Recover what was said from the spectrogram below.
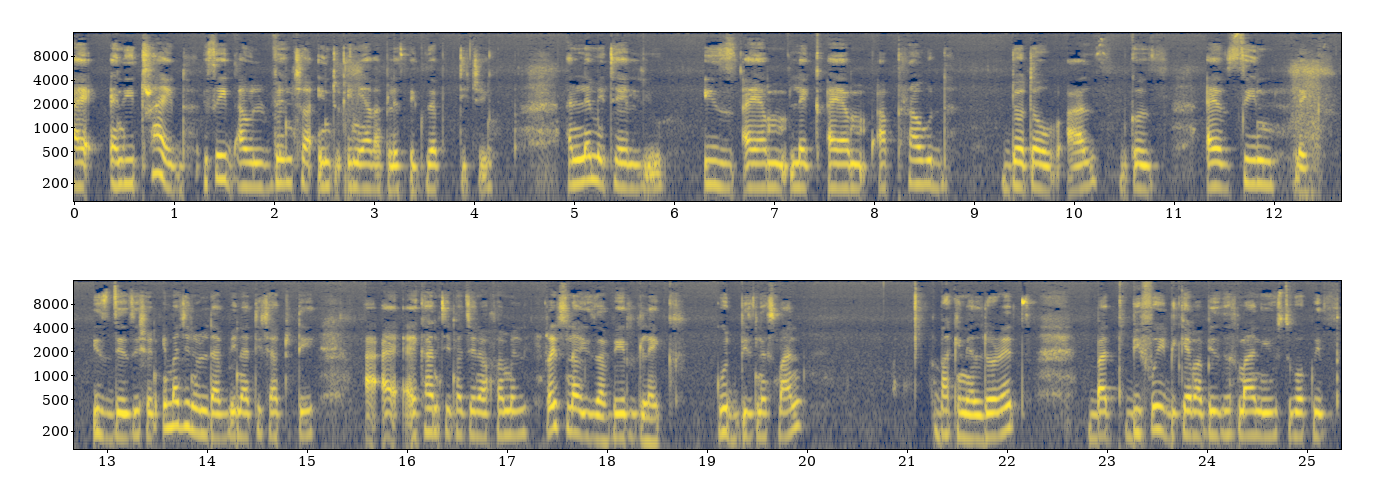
I and he tried. He said I will venture into any other place except teaching. And let me tell you, is I am like I am a proud daughter of us because I have seen like his decision. Imagine would have been a teacher today. I, I, I can't imagine a family. Right now he's a very like good businessman back in Eldoret. But before he became a businessman, he used to work with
